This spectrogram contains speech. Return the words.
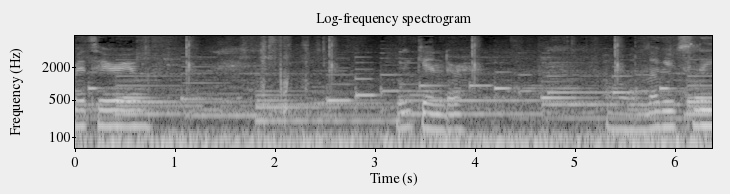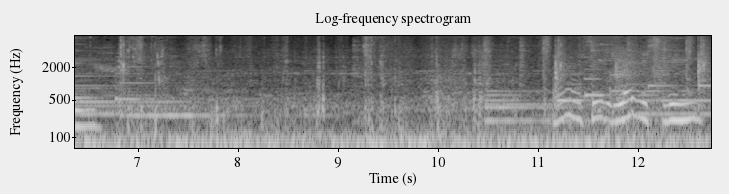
material. Weekender. Oh, luggage sleeve. I don't see the luggage sleeve.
